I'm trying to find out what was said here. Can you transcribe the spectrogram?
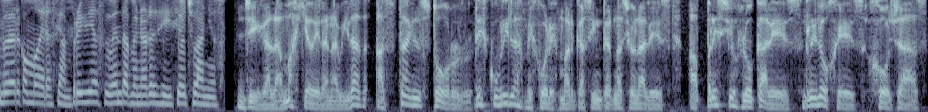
Beber con moderación. Prohibida su venta a menores de 18 años. Llega la magia de la Navidad a Style Store. Descubrí las mejores marcas internacionales a precios locales, relojes, joyas,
